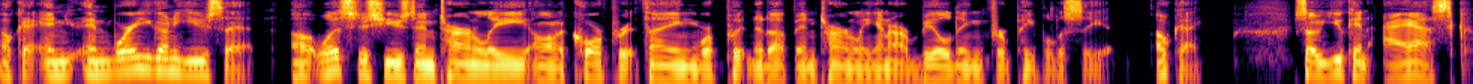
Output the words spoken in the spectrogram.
Okay, and and where are you going to use that? Uh, well, it's just used internally on a corporate thing. We're putting it up internally in our building for people to see it. Okay, so you can ask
